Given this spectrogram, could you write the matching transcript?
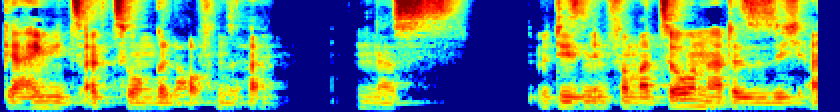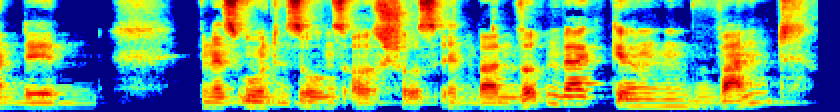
Geheimdienstaktion gelaufen sei. Und das, mit diesen Informationen hatte sie sich an den NSU-Untersuchungsausschuss in Baden-Württemberg gewandt.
